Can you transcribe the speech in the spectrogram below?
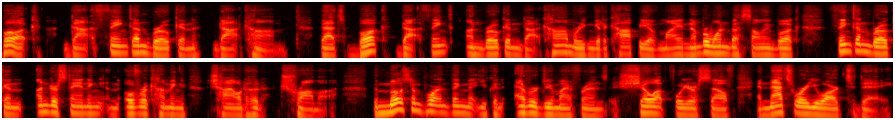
book book.thinkunbroken.com. That's book.thinkunbroken.com, where you can get a copy of my number one best-selling book, Think Unbroken: Understanding and Overcoming Childhood Trauma. The most important thing that you can ever do, my friends, is show up for yourself. And that's where you are today.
